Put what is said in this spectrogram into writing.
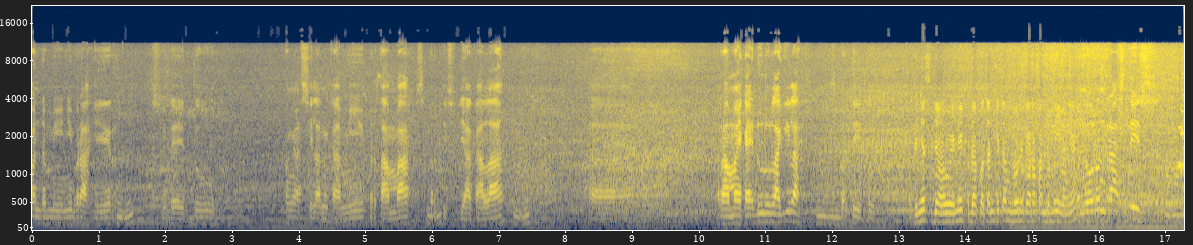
pandemi ini berakhir. Mm -hmm. Sudah itu penghasilan kami bertambah seperti sedia kala. Mm -hmm. uh, ramai kayak dulu lagi lah, hmm. seperti itu. Artinya sejauh ini pendapatan kita menurun karena pandemi, Bang ya? Menurun drastis. Hmm.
